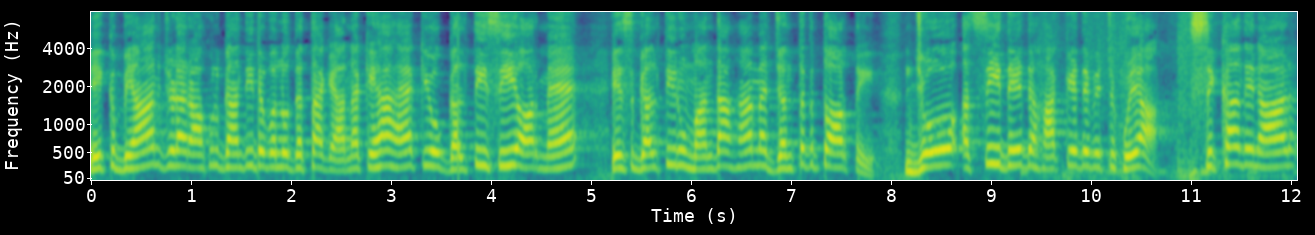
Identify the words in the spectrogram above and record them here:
ਇੱਕ ਬਿਆਨ ਜਿਹੜਾ ਰਾਹੁਲ ਗਾਂਧੀ ਦੇ ਵੱਲੋਂ ਦਿੱਤਾ ਗਿਆ। ਨਾ ਕਿਹਾ ਹੈ ਕਿ ਉਹ ਗਲਤੀ ਸੀ ਔਰ ਮੈਂ ਇਸ ਗਲਤੀ ਨੂੰ ਮੰਨਦਾ ਹਾਂ। ਮੈਂ ਜਨਤਕ ਤੌਰ ਤੇ ਜੋ 80 ਦੇ ਦਹਾਕੇ ਦੇ ਵਿੱਚ ਹੋਇਆ, ਸਿੱਖਾਂ ਦੇ ਨਾਲ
